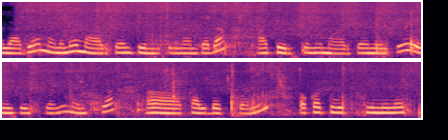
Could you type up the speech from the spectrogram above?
అలాగే మనము మామిడికాయను తురుముకున్నాం కదా ఆ తురుకున్న మామిడికాయను అయితే వేసేసుకొని మంచిగా కలిపెట్టుకొని ఒక టూ త్రీ మినిట్స్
